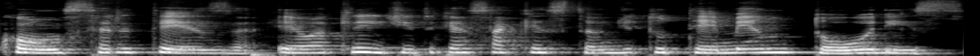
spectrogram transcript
Com certeza. Eu acredito que essa questão de tu ter mentores,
